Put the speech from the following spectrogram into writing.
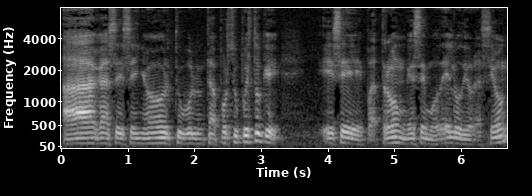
hágase Señor tu voluntad. Por supuesto que ese patrón, ese modelo de oración,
